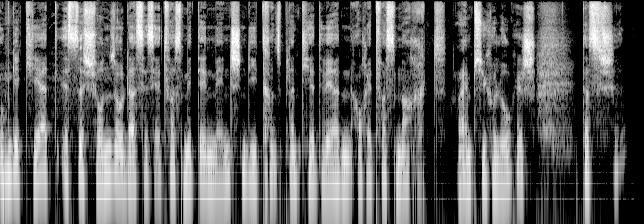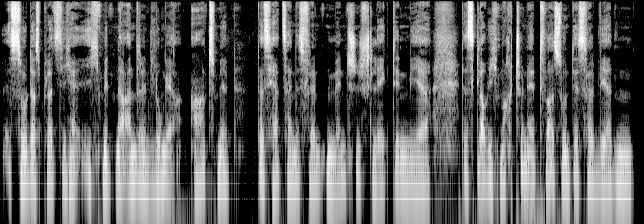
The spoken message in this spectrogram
umgekehrt ist es schon so, dass es etwas mit den Menschen, die transplantiert werden, auch etwas macht, rein psychologisch. Das ist so, dass plötzlich ich mit einer anderen Lunge atme, das Herz eines fremden Menschen schlägt in mir. Das, glaube ich, macht schon etwas und deshalb werden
